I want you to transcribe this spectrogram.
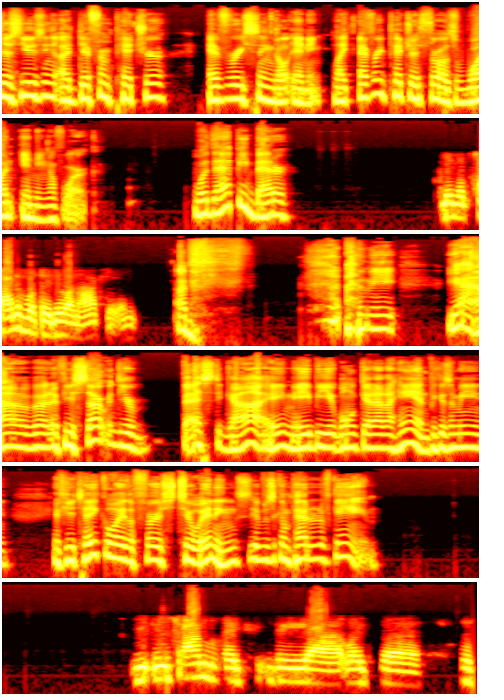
just using a different pitcher every single inning. Like every pitcher throws one inning of work. Would that be better? I mean, that's kind of what they do on accident. I mean, yeah, but if you start with your best guy, maybe it won't get out of hand. Because, I mean, if you take away the first two innings, it was a competitive game. You, you sound like the, uh, like the, the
